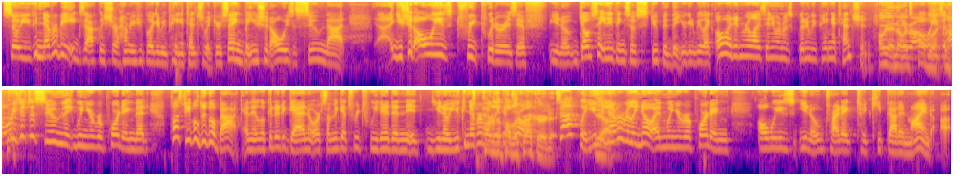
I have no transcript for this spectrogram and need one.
So you can never be exactly sure how many people are going to be paying attention to what you're saying, but you should always assume that. Uh, you should always treat Twitter as if, you know, don't say anything so stupid that you're going to be like, oh, I didn't realize anyone was going to be paying attention. Oh, yeah, no, you're it's always, public. always just assume that when you're reporting that, plus people do go back and they look at it again or something gets retweeted and it, you know, you can never part of really the public control. record. Exactly. You Yeah. can never really know. And when you're reporting, always, you know, try to, to keep that in mind, uh,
